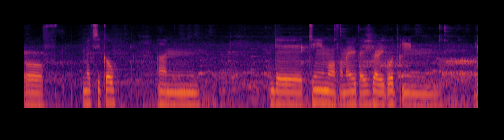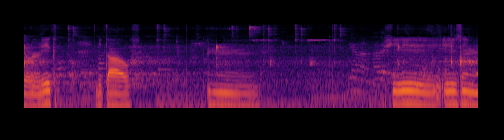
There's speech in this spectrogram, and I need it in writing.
of Mexico. And the team of America is very good in your league because um, he is in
